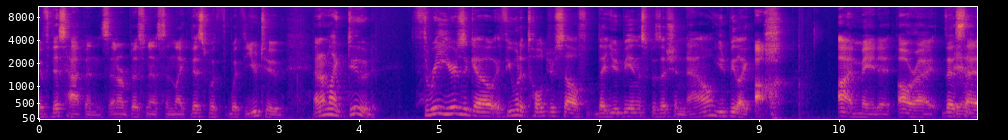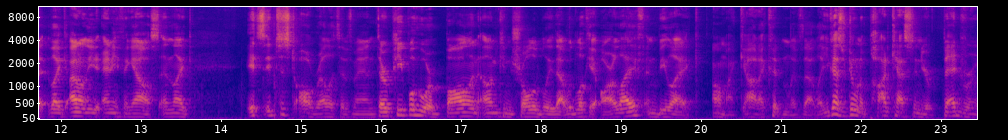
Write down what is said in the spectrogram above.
if this happens in our business and like this with with YouTube. And I'm like, dude, three years ago, if you would have told yourself that you'd be in this position now, you'd be like, oh, I made it. All right, this Yeah. that like I don't need anything else. And like it's it's just all relative, man. There are people who are balling uncontrollably that would look at our life and be like, "Oh my god, I couldn't live that life." You guys are doing a podcast in your bedroom.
